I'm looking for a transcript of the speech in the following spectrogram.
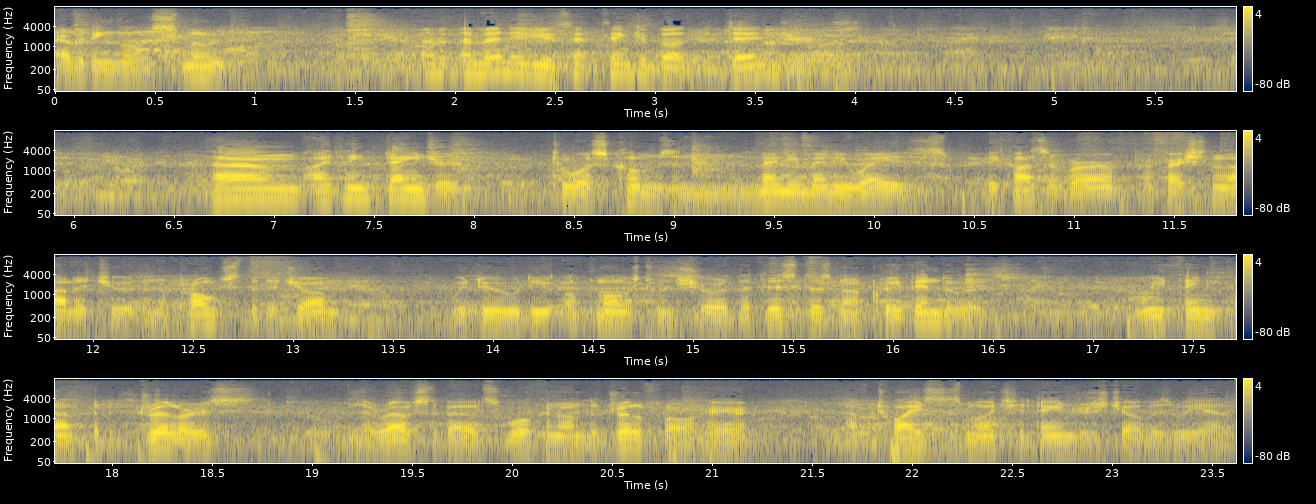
everything goes smooth. And, and many of you th- think about the dangers. Um, I think danger to us comes in many, many ways. Because of our professional attitude and approach to the job, we do the utmost to ensure that this does not creep into us. We think that the drillers and the roustabouts working on the drill floor here have twice as much a dangerous job as we have.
